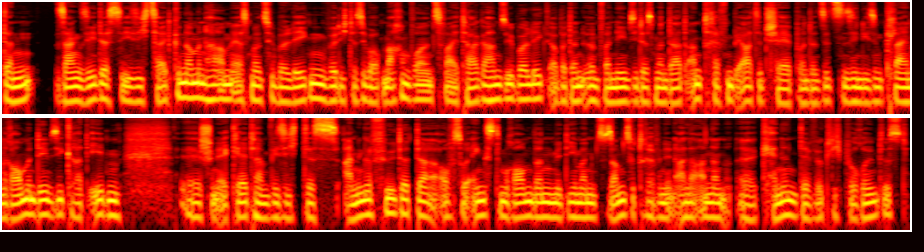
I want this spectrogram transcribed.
Dann Sagen Sie, dass Sie sich Zeit genommen haben, erstmal zu überlegen, würde ich das überhaupt machen wollen? Zwei Tage haben Sie überlegt, aber dann irgendwann nehmen Sie das Mandat an, treffen Beate Schäpe und dann sitzen Sie in diesem kleinen Raum, in dem Sie gerade eben äh, schon erklärt haben, wie sich das angefühlt hat, da auf so engstem Raum dann mit jemandem zusammenzutreffen, den alle anderen äh, kennen, der wirklich berühmt ist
